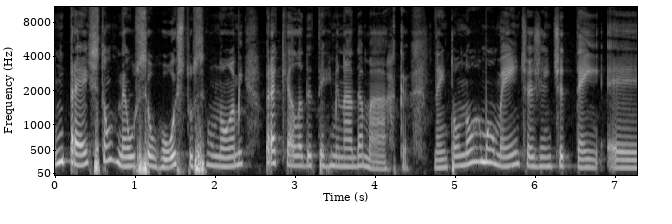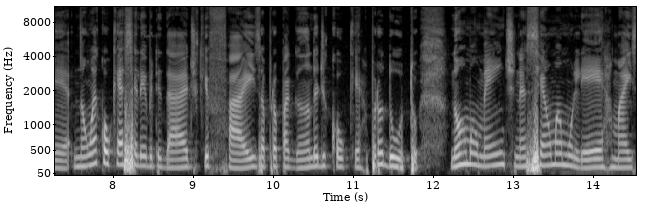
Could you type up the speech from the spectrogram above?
emprestam né, o seu rosto, o seu nome para aquela determinada marca. Né? Então, normalmente a gente tem, é, não é qualquer celebridade que faz a propaganda de qualquer produto. Normalmente, né, se é uma mulher mais,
